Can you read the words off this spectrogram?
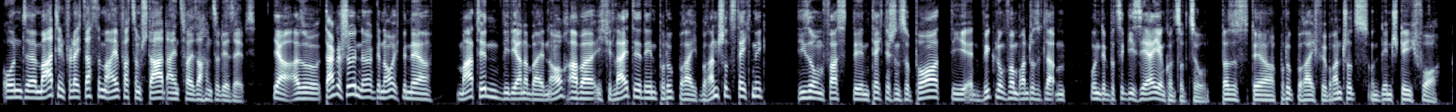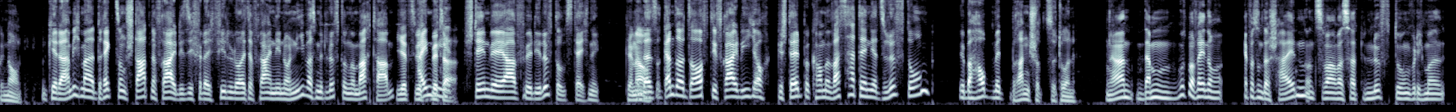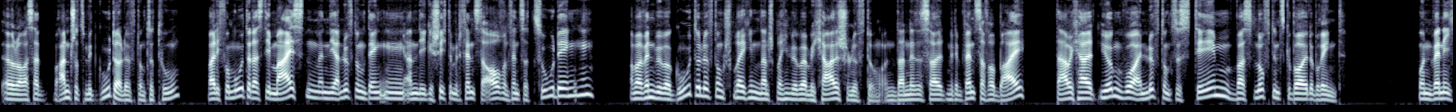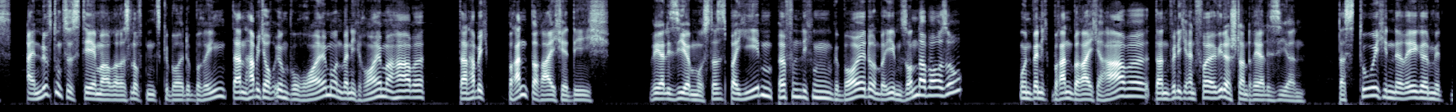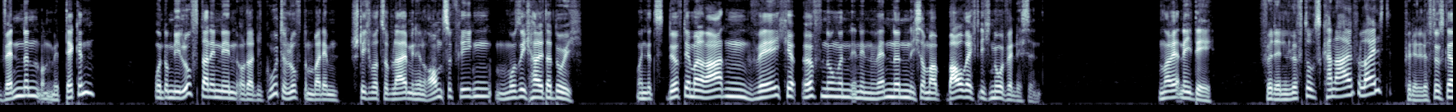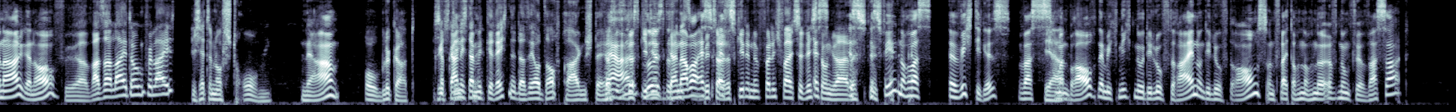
Und äh, Martin, vielleicht sagst du mal einfach zum Start ein, zwei Sachen zu dir selbst. Ja, also Dankeschön. Ne? Genau, ich bin der Martin, wie die anderen beiden auch, aber ich leite den Produktbereich Brandschutztechnik. Dieser umfasst den technischen Support, die Entwicklung von Brandschutzklappen und im Prinzip die Serienkonstruktion. Das ist der Produktbereich für Brandschutz und den stehe ich vor. Genau. Okay, da habe ich mal direkt zum Start eine Frage, die sich vielleicht viele Leute fragen, die noch nie was mit Lüftung gemacht haben. Jetzt wird Eigentlich bitter. stehen wir ja für die Lüftungstechnik. Genau. Und das ist ganz oft die Frage, die ich auch gestellt bekomme, was hat denn jetzt Lüftung überhaupt mit Brandschutz zu tun? Ja, dann muss man vielleicht noch etwas unterscheiden. Und zwar, was hat Lüftung, würde ich mal, oder was hat Brandschutz mit guter Lüftung zu tun? Weil ich vermute, dass die meisten, wenn die an Lüftung denken, an die Geschichte mit Fenster auf und Fenster zu denken. Aber wenn wir über gute Lüftung sprechen, dann sprechen wir über mechanische Lüftung. Und dann ist es halt mit dem Fenster vorbei. Da habe ich halt irgendwo ein Lüftungssystem, was Luft ins Gebäude bringt. Und wenn ich ein Lüftungssystem habe, was Luft ins Gebäude bringt, dann habe ich auch irgendwo Räume. Und wenn ich Räume habe, dann habe ich Brandbereiche, die ich realisieren muss. Das ist bei jedem öffentlichen Gebäude und bei jedem Sonderbau so. Und wenn ich Brandbereiche habe, dann will ich einen Feuerwiderstand realisieren. Das tue ich in der Regel mit Wänden und mit Decken. Und um die Luft dann in den, oder die gute Luft, um bei dem Stichwort zu bleiben, in den Raum zu kriegen, muss ich halt da durch. Und jetzt dürft ihr mal raten, welche Öffnungen in den Wänden, ich sag mal, baurechtlich notwendig sind. Na, wer hat eine Idee? Für den Lüftungskanal vielleicht? Für den Lüftungskanal, genau. Für Wasserleitung vielleicht? Ich hätte noch Strom. Ja, Oh, Glück gehabt. Ich habe gar nicht damit gerechnet, dass er uns auch Fragen stellt. Das, Ja, ist, das geht so jetzt ganz Aber es- bitter. es- das geht in eine völlig falsche Richtung es, gerade. Es, es fehlt noch was äh, Wichtiges, was Ja. man braucht, nämlich nicht nur die Luft rein und die Luft raus und vielleicht auch noch eine Öffnung für Wasser.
